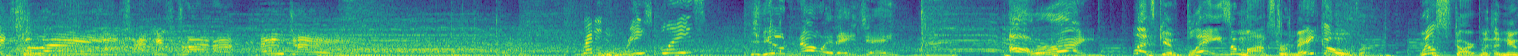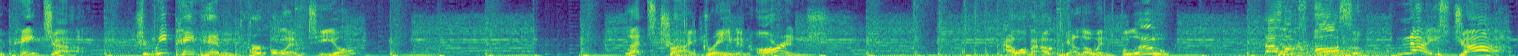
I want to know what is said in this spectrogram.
It's Blaze and his driver, AJ! Ready to race, Blaze? You know it, AJ! All right! Let's give Blaze a monster makeover. We'll start with a new paint job. Should we paint him purple and teal? Let's try green and orange. How about yellow and blue? That looks awesome! Nice job!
